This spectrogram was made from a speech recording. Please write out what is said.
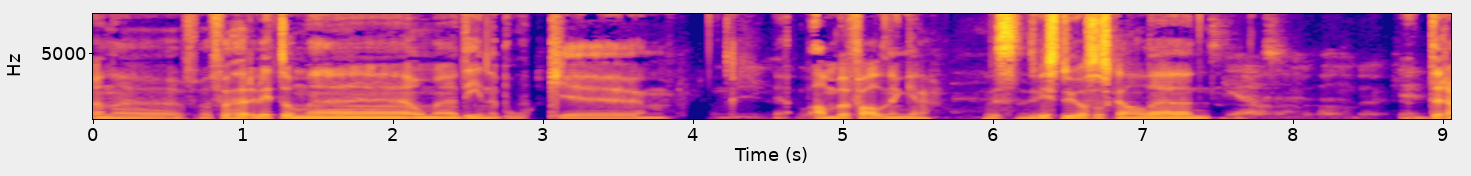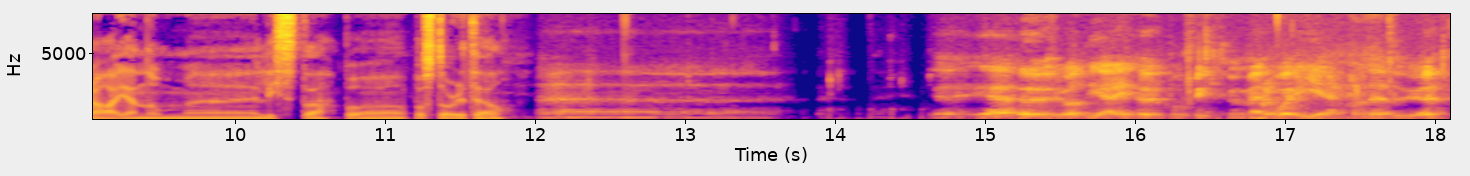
Men uh, få høre litt om, uh, om dine bokanbefalinger. hvis, hvis du også skal uh, dra gjennom lista på, på Storytel. Eh, jeg, jeg hører jo at jeg hører på fryktelig mer variert enn det du gjør.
